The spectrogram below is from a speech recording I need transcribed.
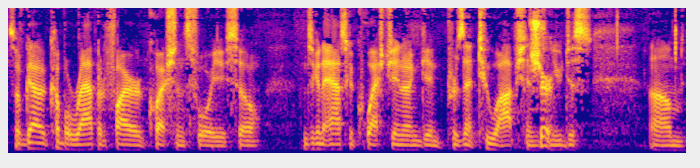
So I've got a couple rapid fire questions for you. So I'm just going to ask a question and again present two options, Sure. and you just, um,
